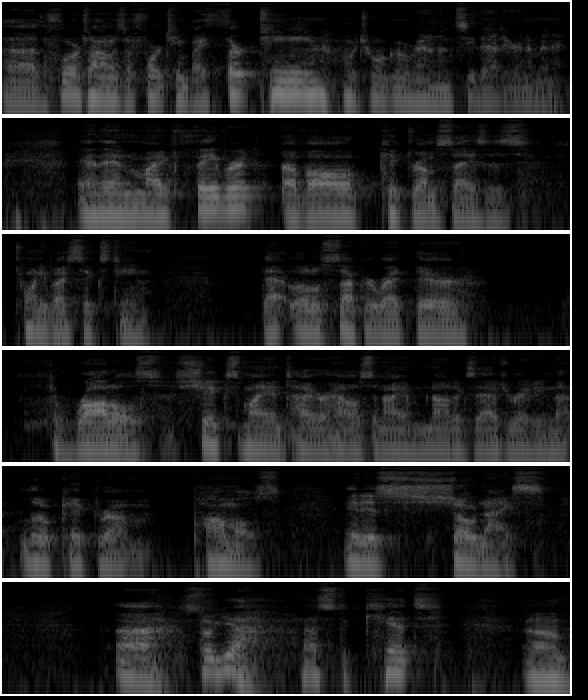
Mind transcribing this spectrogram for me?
Uh, the floor tom is a 14 by 13, which we'll go around and see that here in a minute. And then my favorite of all kick drum sizes, 20 by 16. That little sucker right there throttles, shakes my entire house, and I am not exaggerating. That little kick drum pummels. It is so nice. Uh, so yeah, that's the kit. Um,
